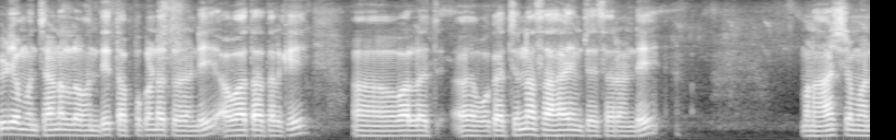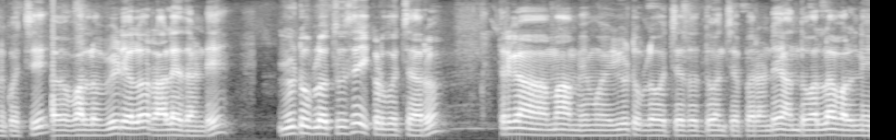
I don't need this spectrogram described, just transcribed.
వీడియో మన ఛానల్లో ఉంది. తప్పకుండా చూడండి. అవ్వాతాతలకి వాళ్ళ ఒక చిన్న సహాయం చేశారండి. మన ఆశ్రమానికి వచ్చి వాళ్ళ వీడియోలో రాలేదండి. యూట్యూబ్లో చూసే ఇక్కడికి వచ్చారు. తిరిగా మా మేము యూట్యూబ్లో వచ్చేది వద్దు అని చెప్పారండి. అందువల్ల వాళ్ళని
